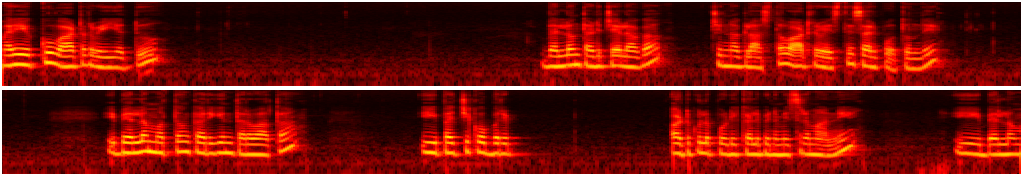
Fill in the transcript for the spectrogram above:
మరి ఎక్కువ వాటర్ వేయద్దు. బెల్లం తడిచేలాగా చిన్న గ్లాస్తో వాటర్ వేస్తే సరిపోతుంది. ఈ బెల్లం మొత్తం కరిగిన తర్వాత ఈ పచ్చి కొబ్బరి అటుకుల పొడి కలిపిన మిశ్రమాన్ని ఈ బెల్లం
